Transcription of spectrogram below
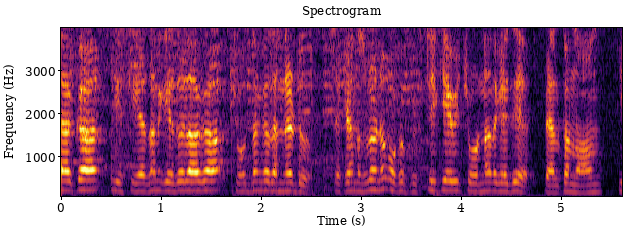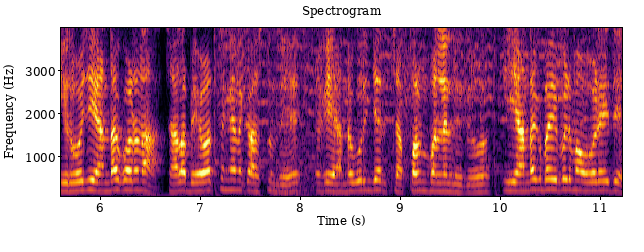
లేక ఈ సీజన్కి ఏదోలాగా చూద్దాం కదా అన్నట్టు సెకండ్స్లోనే ఒక ఫిఫ్టీ కేవీ చూడడానికి అయితే వెళ్తున్నాం. ఈ రోజు ఎండ కూడా చాలా బేవత్సంగానే కాస్తుంది. ఇక ఎండ గురించి అయితే చెప్పాలని పని లేదు. ఈ ఎండకు భయపడి మా ఓడైతే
